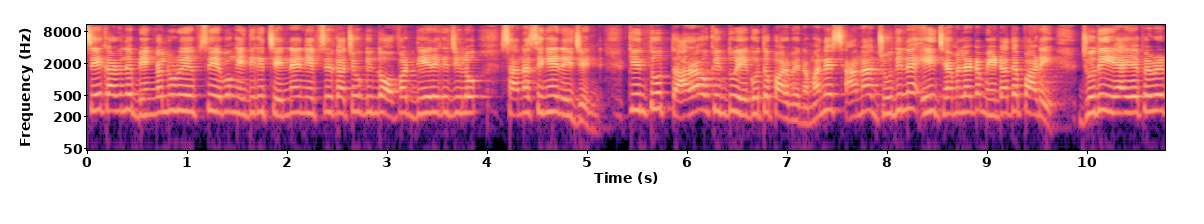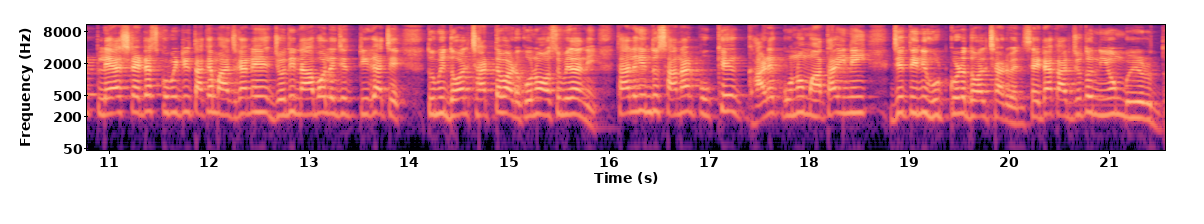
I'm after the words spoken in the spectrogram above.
সেই কারণে বেঙ্গালুরু এফসি এবং এইদিকে চেন্নাইন এফসির কাছেও কিন্তু অফার দিয়ে রেখেছিল সানা সিং এর এজেন্ট কিন্তু তারাও কিন্তু এগোতে পারবে না। মানে সানা যদি না এই ঝামেলাটা মেটাতে পারে, যদি এআইএফএফ এর প্লেয়ার স্ট্যাটাস কমিটি তাকে মাঝখানে যদি না বলে যে ঠিক আছে তুমি দল ছাড়তে পারো, কোনো অসুবিধা নেই। তাহলে কিন্তু সানার পক্ষে ঘাড়ে কোনো মাথাই নেই যে তিনি হুট করে দল ছাড়বেন। সেটা কার্যত নিয়ম বিরুদ্ধ।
